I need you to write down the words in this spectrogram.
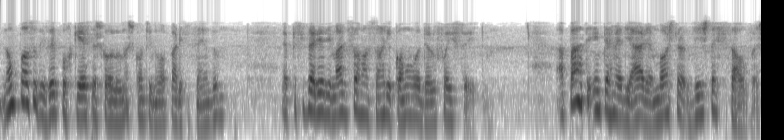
Não posso dizer por que estas colunas continuam aparecendo. Eu precisaria de mais informações de como o modelo foi feito. A parte intermediária mostra vistas salvas.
